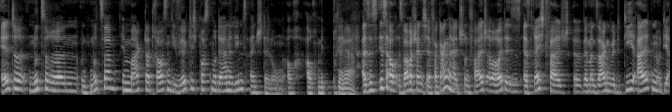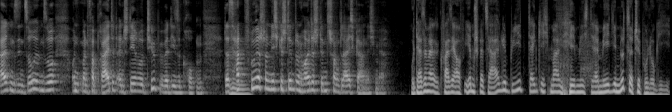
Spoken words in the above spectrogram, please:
ältere Nutzerinnen und Nutzer im Markt da draußen, die wirklich postmoderne Lebenseinstellungen auch, auch mitbringen. Ja, ja. Also es ist auch, es war wahrscheinlich in der Vergangenheit schon falsch, aber heute ist es erst recht falsch, äh, wenn man sagen würde, die Alten und die Alten sind so und so und man verbreitet ein Stereotyp über diese Gruppen. Das mhm. hat früher schon nicht gestimmt und heute stimmt es schon gleich gar nicht mehr. Und da sind wir quasi auf Ihrem Spezialgebiet, denke ich mal, nämlich der Mediennutzertypologie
